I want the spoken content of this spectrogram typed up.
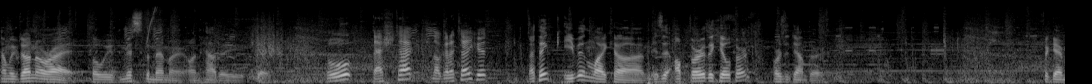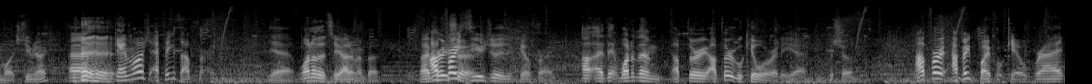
and we've done alright, but we've missed the memo on how to kill. Oh, dash attack. Not gonna take it. I think even like, um, is it up throw the kill throw, or is it down throw? For game watch, do you know? Uh, game watch? I think it's up throw. yeah, one of the two, I don't remember. But I'm Up throw's sure, usually the kill throw. uh, I think one of them, up throw, up throw will kill already, yeah, for sure. Up throw, I think both will kill, right?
